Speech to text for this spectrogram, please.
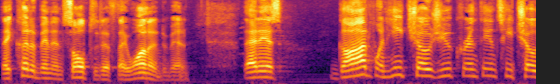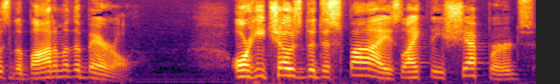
they could have been insulted if they wanted to have been. That is, God, when He chose you, Corinthians, He chose the bottom of the barrel. Or He chose the despised, like these shepherds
